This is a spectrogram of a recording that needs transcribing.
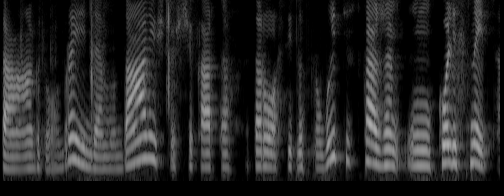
Так, добре, йдемо далі. Що ще карта Таро світлих провидців скаже? Колісниця.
